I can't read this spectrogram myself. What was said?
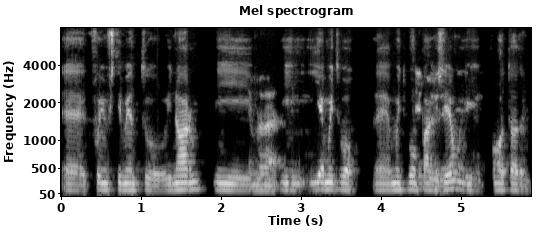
que foi um investimento enorme e é, e, e é muito bom. É muito bom Sim, para a região e para o autódromo.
